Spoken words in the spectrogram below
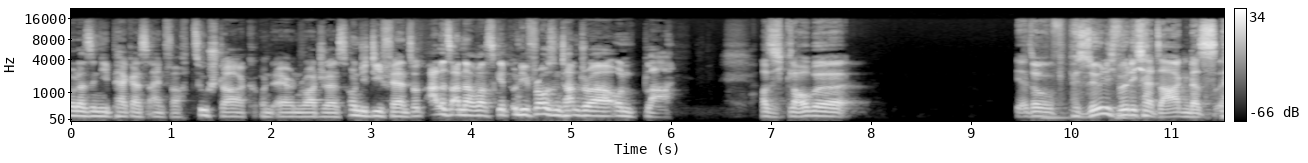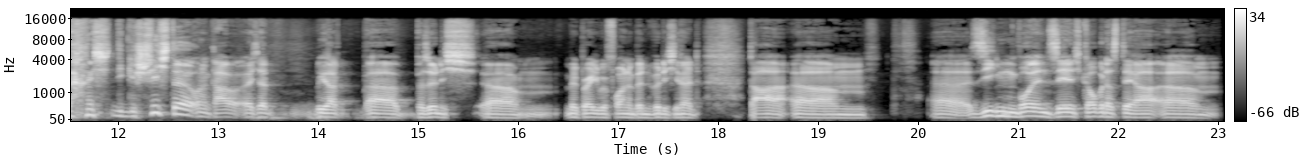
Oder sind die Packers einfach zu stark und Aaron Rodgers und die Defense und alles andere, was es gibt und die Frozen Tundra und bla? Also ich glaube, also persönlich würde ich halt sagen, dass ich die Geschichte und klar, ich halt, wie gesagt, äh, persönlich ähm, mit Brady befreundet bin, würde ich ihn halt da ähm, äh, siegen wollen sehen. Ich glaube, dass der ähm,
